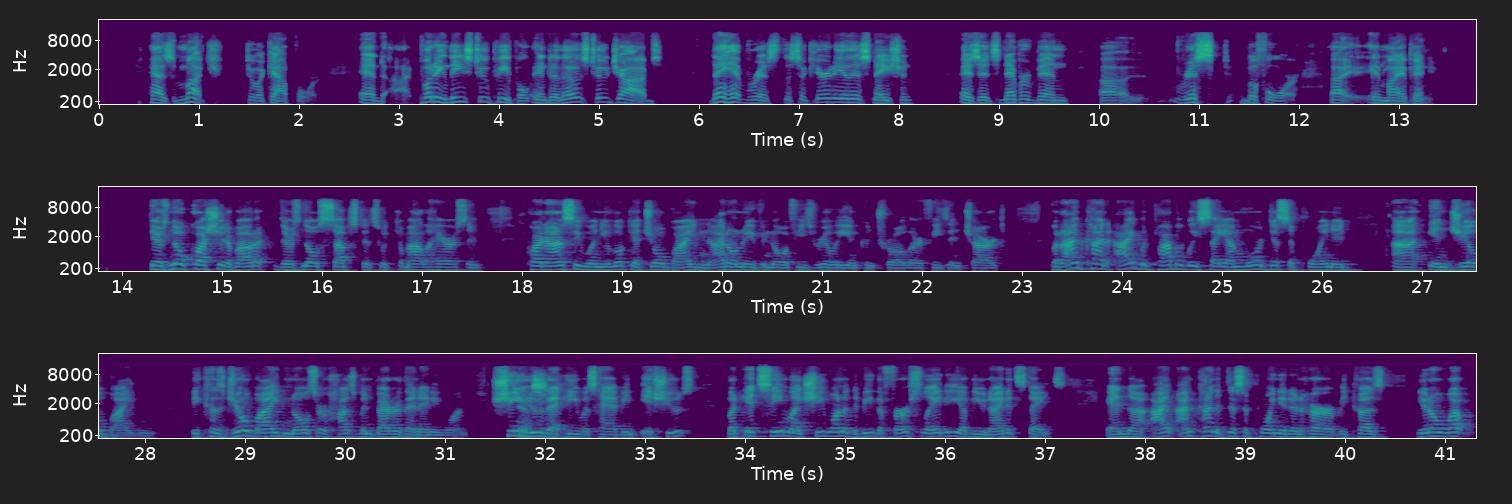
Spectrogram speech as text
has much to account for. And uh, putting these two people into those two jobs, they have risked the security of this nation as it's never been uh, risked before, uh, in my opinion. There's no question about it. There's no substance with Kamala Harris. And quite honestly, when you look at Joe Biden, I don't even know if he's really in control or if he's in charge. But I'm kind of, I would probably say I'm more disappointed uh, in Jill Biden because Jill Biden knows her husband better than anyone. She yes. knew that he was having issues, but it seemed like she wanted to be the first lady of the United States. And uh, I, I'm kind of disappointed in her because you know what,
